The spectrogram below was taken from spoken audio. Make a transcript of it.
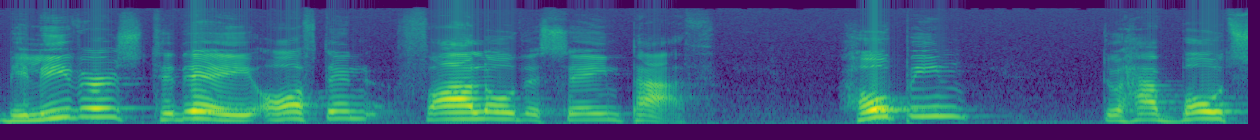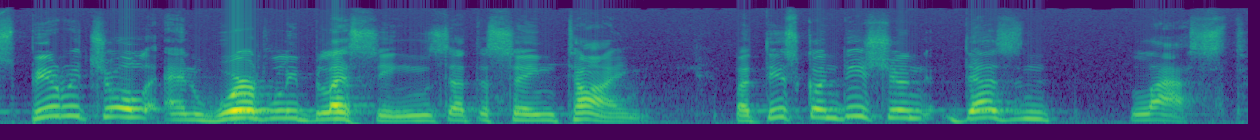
Believers today often follow the same path, hoping to have both spiritual and worldly blessings at the same time. But this condition doesn't last.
